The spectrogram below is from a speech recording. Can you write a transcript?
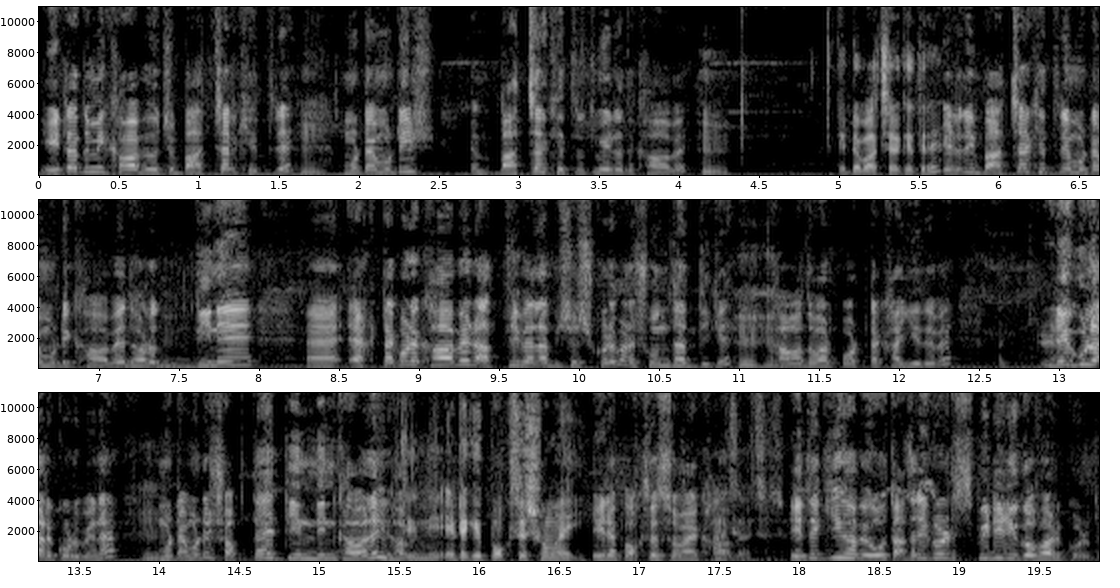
এটা তুমি খাওয়াবে হচ্ছে বাচ্চার ক্ষেত্রে। মোটামুটি বাচ্চার ক্ষেত্রে তুমি এটা খাওয়াবে। এটা বাচ্চার ক্ষেত্রে? এটা তুমি বাচ্চার ক্ষেত্রে মোটামুটি খাওয়াবে। ধরো দিনে একটা করে খাওয়াবে রাত্রিবেলা বিশেষ করে মানে সন্ধ্যার দিকে। খাওয়া দাওয়ার পরটা খাইয়ে দেবে। রেগুলার করবে না মোটামুটি সপ্তাহে তিন দিন খাওয়ালেই হবে। এটা কি পক্সের সময়? এটা পক্সের সময় খাওয়াবে। আচ্ছা, আচ্ছা, এতে কি হবে? ও তাড়াতাড়ি করে স্পিডি রিকভার করবে।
